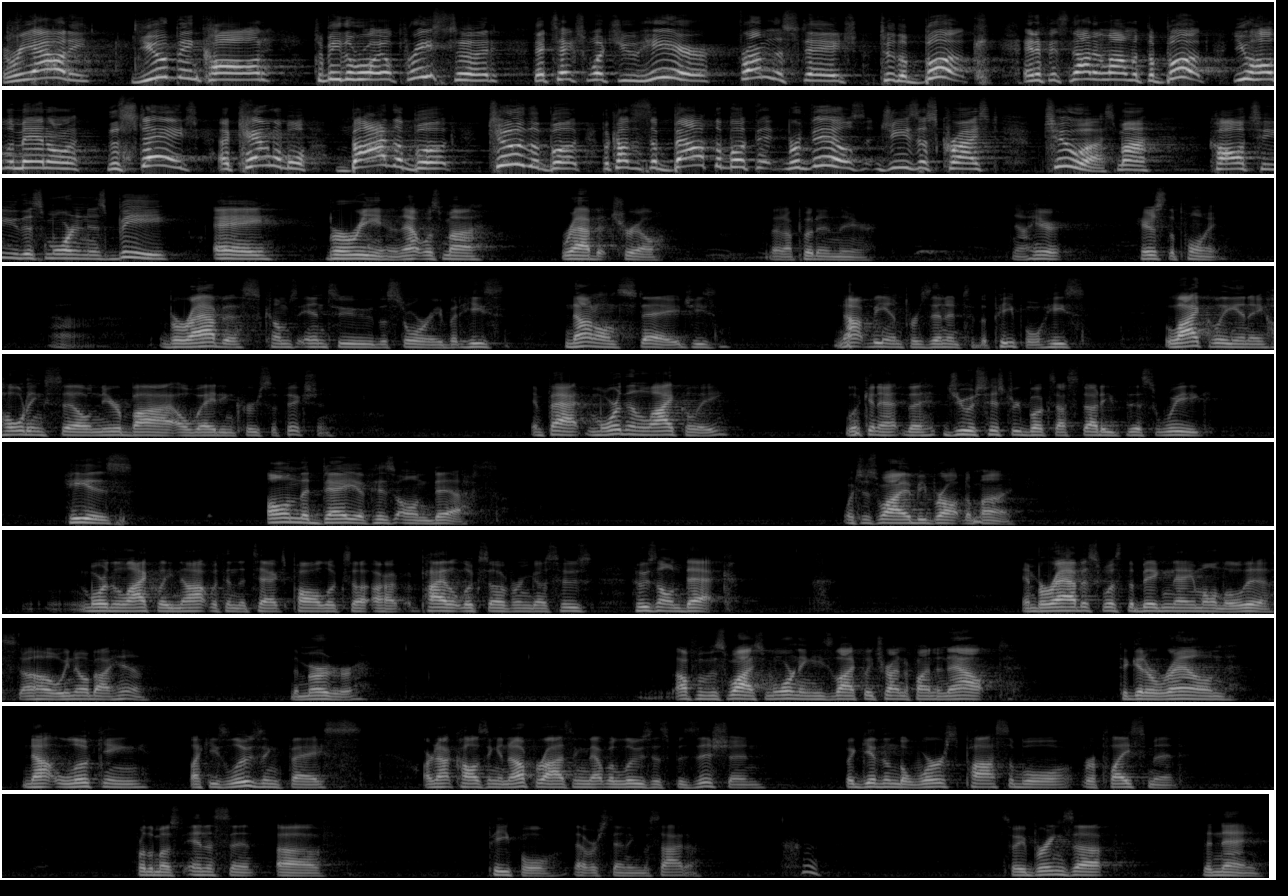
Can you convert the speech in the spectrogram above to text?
in reality, you've been called to be the royal priesthood that takes what you hear from the stage to the book. And if it's not in line with the book, you hold the man on the stage accountable by the book to the book because it's about the book that reveals Jesus Christ to us. My call to you this morning is be a Berean. That was my rabbit trail that I put in there. Now, here, here's the point uh, Barabbas comes into the story, but he's not on stage. He's not being presented to the people. He's likely in a holding cell nearby awaiting crucifixion. In fact, more than likely, looking at the Jewish history books I studied this week, he is on the day of his own death, which is why it'd be brought to mind. More than likely, not within the text, Paul looks, uh, or Pilate looks over and goes, "Who's who's on deck?" And Barabbas was the big name on the list. Oh, we know about him, the murderer off of his wife's warning, he's likely trying to find an out to get around not looking like he's losing face or not causing an uprising that would lose his position, but give them the worst possible replacement for the most innocent of people that were standing beside him. So he brings up the name.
